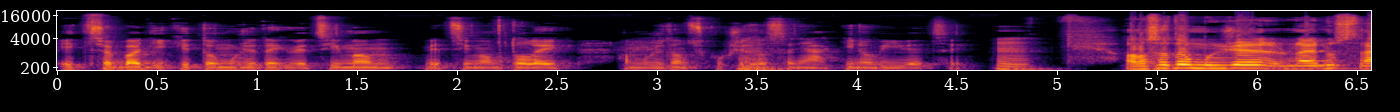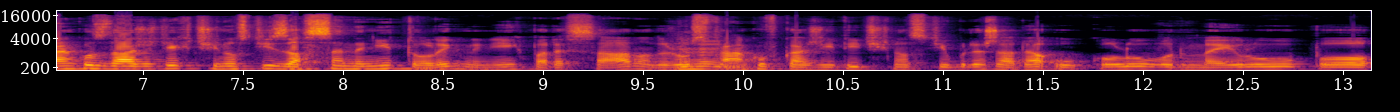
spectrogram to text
i třeba díky tomu, že těch věcí mám, věcí mám tolik a můžu tam zkoušet hmm. zase nějaké nové věci. Hmm. Ono se to může na jednu stránku zdá, že těch činností zase není tolik, není jich 50, na druhou hmm. stránku v každé té činnosti bude řada úkolů od mailů po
